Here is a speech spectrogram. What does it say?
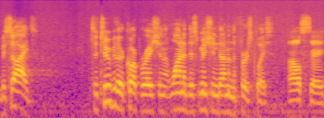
Besides, it's a tubular corporation that wanted this mission done in the first place. I'll say.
